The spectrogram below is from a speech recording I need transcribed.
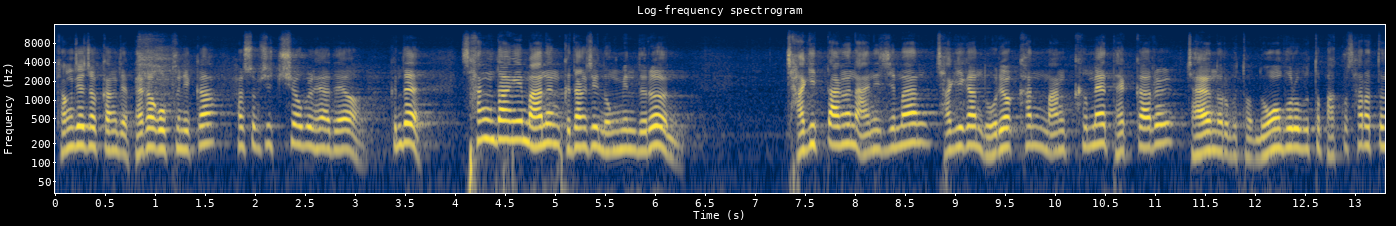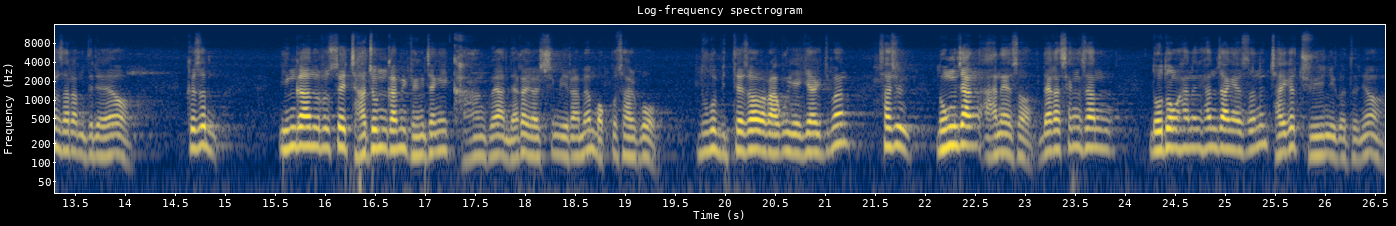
경제적 강제, 배가 고프니까 할 수 없이 취업을 해야 돼요. 근데 상당히 많은 그 당시 농민들은 자기 땅은 아니지만 자기가 노력한 만큼의 대가를 자연으로부터, 농업으로부터 받고 살았던 사람들이에요. 그래서 인간으로서의 자존감이 굉장히 강한 거야. 내가 열심히 일하면 먹고 살고 누구 밑에서라고 얘기하지만 사실 농장 안에서 내가 생산 노동하는 현장에서는 자기가 주인이거든요.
